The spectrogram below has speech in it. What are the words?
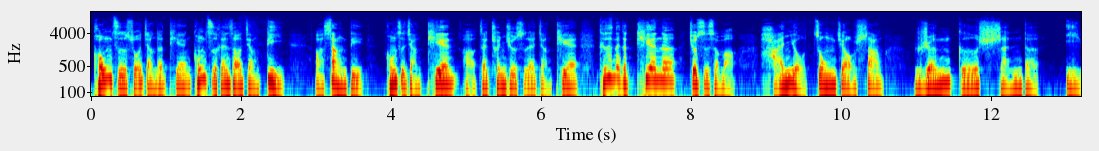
孔子所讲的天，孔子很少讲地啊，上帝。孔子讲天啊，在春秋时代讲天，可是那个天呢，就是什么？含有宗教上人格神的意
